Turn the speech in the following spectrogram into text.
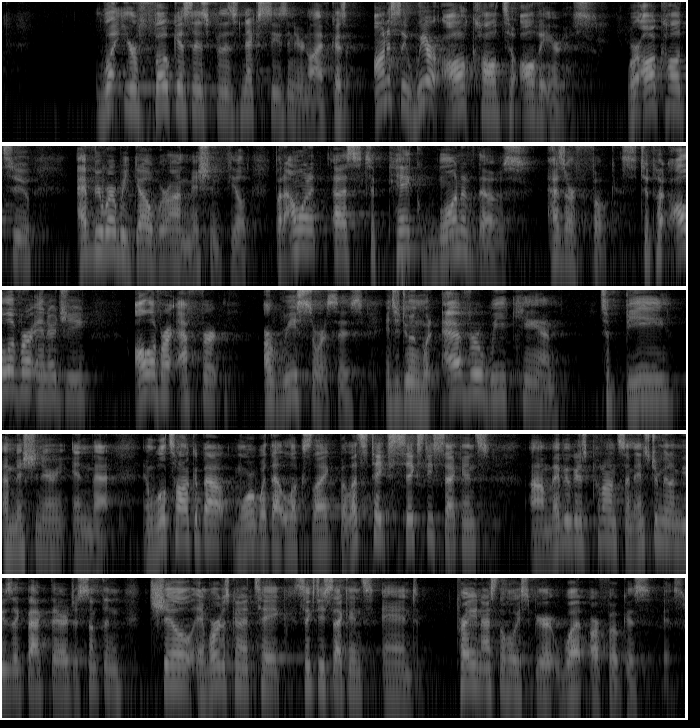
what your focus is for this next season in your life. Because honestly, we are all called to all the areas. We're all called to everywhere we go, we're on mission field. But I want us to pick one of those as our focus, to put all of our energy, all of our effort, our resources into doing whatever we can to be a missionary in that. And we'll talk about more what that looks like, but let's take 60 seconds. Um, maybe we can just put on some instrumental music back there, just something chill, and we're just going to take 60 seconds and pray and ask the Holy Spirit what our focus is.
